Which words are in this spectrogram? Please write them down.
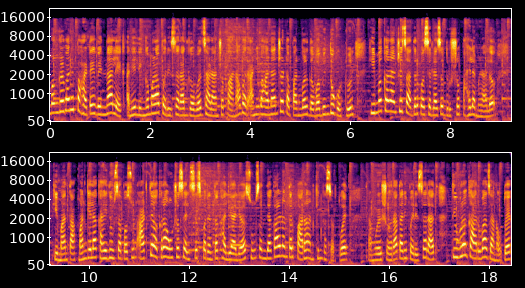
मंगळवारी पहाटे वेन्ना लेक आणि लिंगमळा परिसरात गवत झाडांच्या पानावर आणि वाहनांच्या टपांवर दवबिंदू गोठून हिमकणांची चादर पसरल्याचं दृश्य पाहायला मिळालं. किमान तापमान गेल्या काही दिवसापासून आठ ते अकरा अंश सेल्सिअसपर्यंत खाली आले असून संध्याकाळनंतर पारा आणखीन घसरतोय. त्यामुळे शहरात आणि परिसरात तीव्र गारवा जाणवतोय.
